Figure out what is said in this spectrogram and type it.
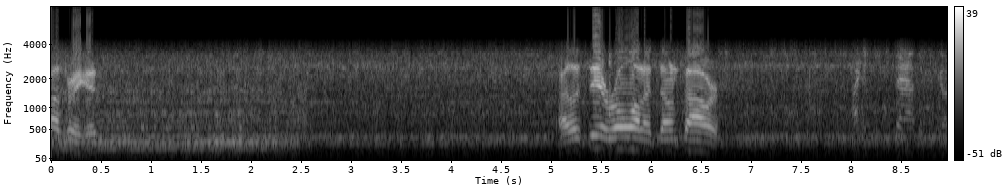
Sounds very good. Alright, let's see it roll on its own power. I can stab it, go.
